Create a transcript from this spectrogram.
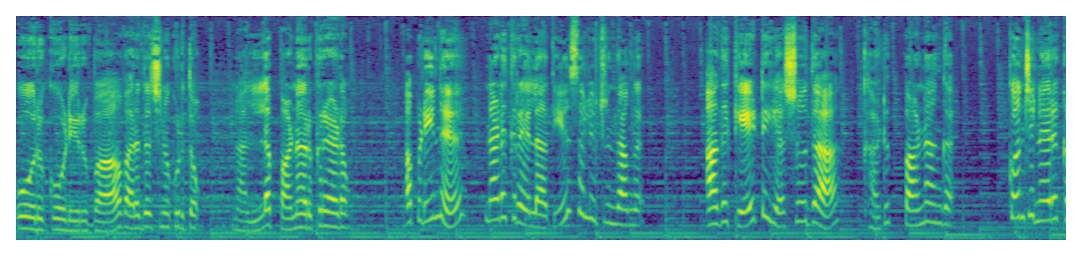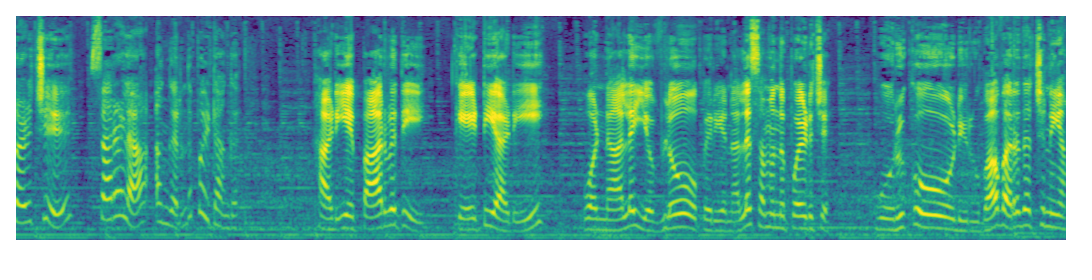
ஒரு கோடி ரூபாய் வரதட்சணை கொடுத்தோம். நல்ல பணம் இருக்கிற இடம். அப்படின்னு நடக்கிற எல்லாத்தையும் சொல்லிட்டு இருந்தாங்க. அத கேட்டு யசோதா கடுப்பானாங்க. கொஞ்ச நேரம் கழிச்சு சரளா அங்க இருந்து போயிட்டாங்க. அடியே பார்வதி கேட்டியாடி? உன்னால எவ்ளோ பெரிய நல்ல சம்மந்தம் போயிடுச்சு. ஒரு கோடி ரூபாய் வரதட்சணையா?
